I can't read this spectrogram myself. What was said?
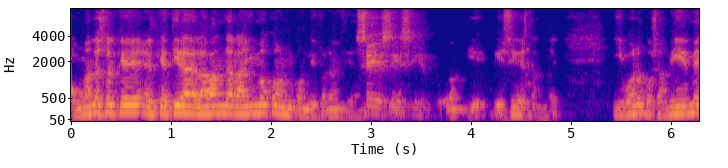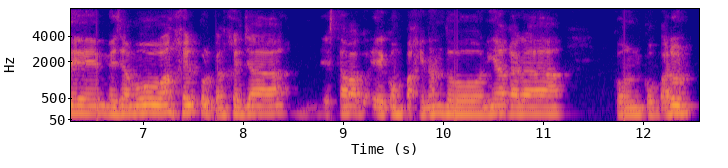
Armando es el que, el que tira de la banda ahora mismo con, con diferencia. Sí, sí, sí. Y, sigue estando. ¿eh? Y bueno, pues a mí me, me llamó Ángel, porque Ángel ya estaba eh, compaginando Niágara con, con Barón,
